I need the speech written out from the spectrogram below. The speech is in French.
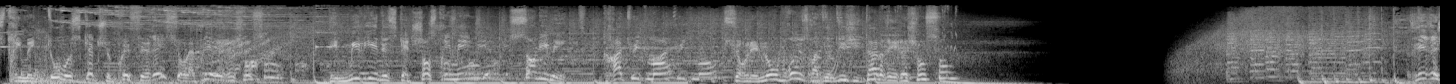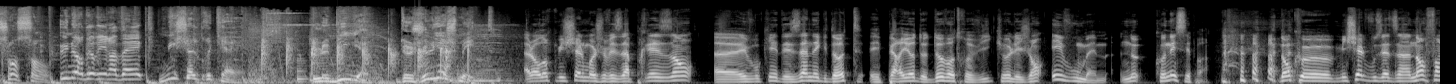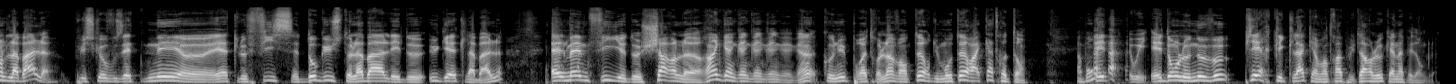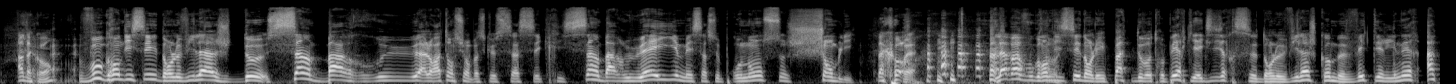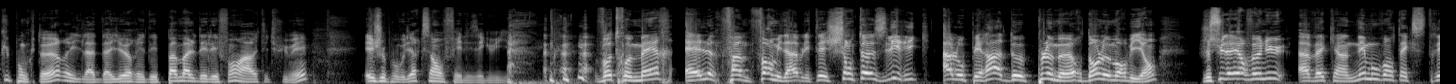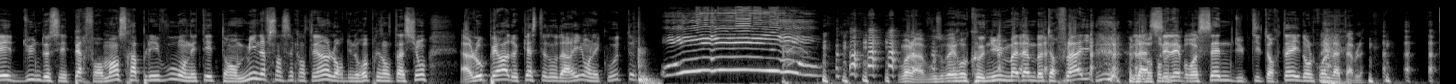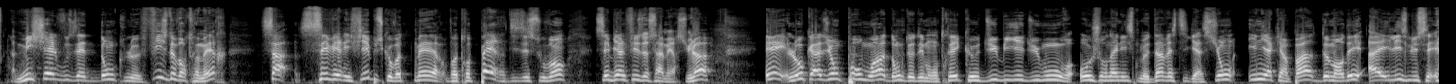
Streamez tous vos sketchs préférés sur la Rire et Chanson. Des milliers de sketchs en streaming, sans limite, gratuitement, gratuitement sur les nombreuses radios digitales Rire et Chanson. Rire et Chanson, une heure de rire avec Michel Drucker. Le billet de Julien Schmidt. Alors donc Michel, moi je vais à présent euh, évoquer des anecdotes et périodes de votre vie que les gens et vous-même ne connaissez pas. donc euh, Michel, vous êtes un enfant de la balle puisque vous êtes né euh, et êtes le fils d'Auguste Laballe et de Huguette Laballe, elle-même fille de Charles Ringuinguinguinguinguin, connu pour être l'inventeur du moteur à quatre temps. Ah bon Et, oui, et dont le neveu Pierre Cliclac inventera plus tard le canapé d'angle. Ah d'accord. Vous grandissez dans le village de Saint-Baru. Alors attention parce que ça s'écrit Saint-Barueil mais ça se prononce Chambly. D'accord. Là-bas, vous grandissez dans les pattes de votre père qui exerce dans le village comme vétérinaire acupuncteur. Il a d'ailleurs aidé pas mal d'éléphants à arrêter de fumer. Et je peux vous dire que ça en fait des aiguilles. Votre mère, elle, femme formidable, était chanteuse lyrique à l'opéra de Plumeur dans le Morbihan. Je suis d'ailleurs venu avec un émouvant extrait d'une de ses performances. Rappelez-vous, on était en 1951 lors d'une représentation à l'opéra de Castelnaudary. On écoute. voilà, vous aurez reconnu Madame Butterfly, la célèbre scène du petit orteil dans le coin de la table. Michel, vous êtes donc le fils de votre mère. Ça, c'est vérifié puisque votre mère, votre père disait souvent, c'est bien le fils de sa mère, celui-là. Et l'occasion pour moi donc de démontrer que du billet d'humour au journalisme d'investigation, il n'y a qu'un pas, demandez à Élise Lucet.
